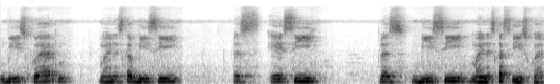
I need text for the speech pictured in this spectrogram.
b square minus का b c plus a c plus b c minus का सी स्क्वायर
